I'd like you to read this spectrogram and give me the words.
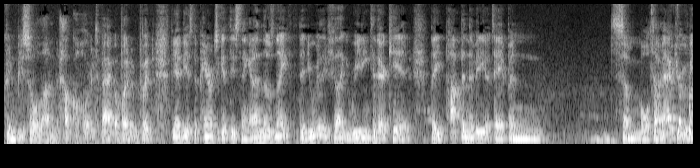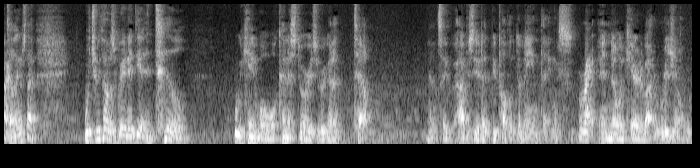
couldn't be sold on alcohol or tobacco but but the idea is the parents would get these things and on those nights that you really feel like reading to their kid they pop in the videotape and some old time actor would be telling them stuff, which we thought was a great idea until we came, well, what kind of stories are we going to tell? And it's like, obviously, it had to be public domain things. Right. And no one cared about original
